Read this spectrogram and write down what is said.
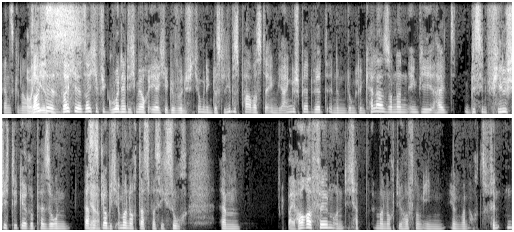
Ganz genau. Aber Solche, es- solche, solche Figuren hätte ich mir auch eher hier gewünscht. Nicht unbedingt das Liebespaar, was da irgendwie eingesperrt wird in einem dunklen Keller, sondern irgendwie halt ein bisschen vielschichtigere Personen. Das Ja. ist, glaube ich, immer noch das, was ich suche ähm, bei Horrorfilmen und ich habe immer noch die Hoffnung, ihn irgendwann auch zu finden.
